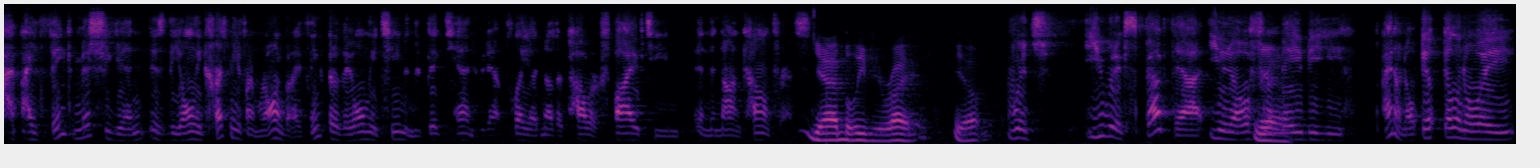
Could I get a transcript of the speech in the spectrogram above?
I, I think Michigan is the only. Correct me if I'm wrong, but I think they're the only team in the Big Ten who didn't play another Power Five team in the non-conference. Yeah, I believe you're right. Yeah. Which you would expect that, you know, from yeah. maybe I don't know Illinois,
